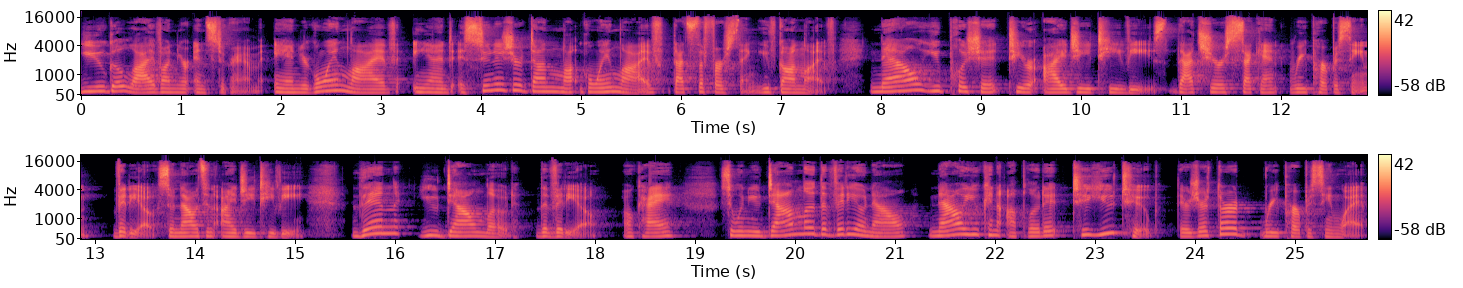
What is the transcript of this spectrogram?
you go live on your Instagram and you're going live. And as soon as you're done lo- going live, that's the first thing you've gone live. Now you push it to your IGTVs. That's your second repurposing video. So now it's an IGTV. Then you download the video. Okay. So when you download the video now, now you can upload it to YouTube. There's your third repurposing way.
